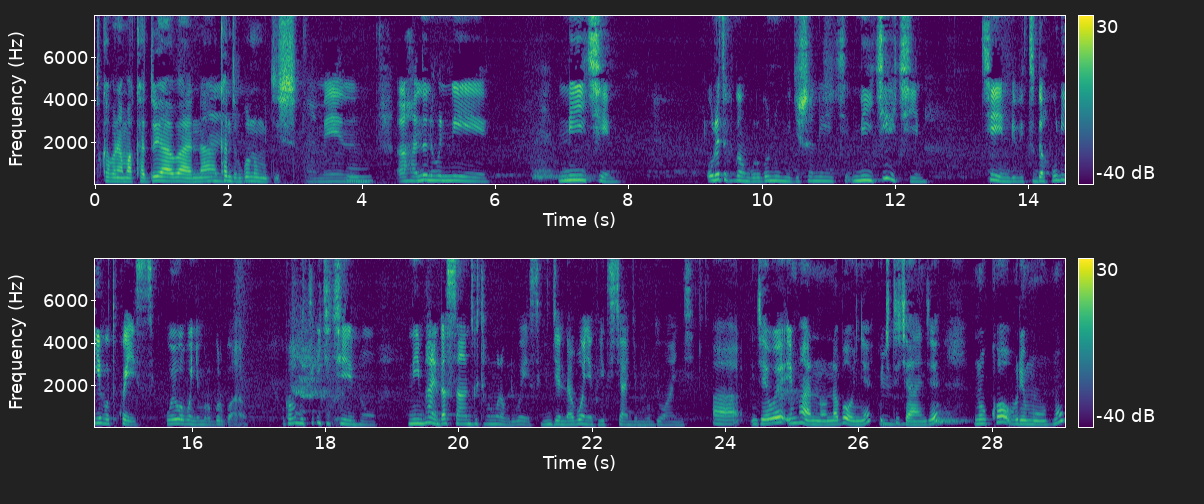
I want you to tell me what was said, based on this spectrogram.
tukabona amakado y'abana kandi urugo ni umugisha. Amen. Aha noneho ni ni iki? Uretse kuvuga ngo urugo ni umugisha ni iki ni ikihe kintu? Kindi tudahuriyeho twese wowe wabonye mu rugo rwawe? Ukavuga uti iki kintu ni impano idasanzwe itabonwa na buri wese. Njye nabonye ku giti cyanjye mu rugo iwanjye. Ah, njyewe impano nabonye ku giti cyanjye ni uko buri muntu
